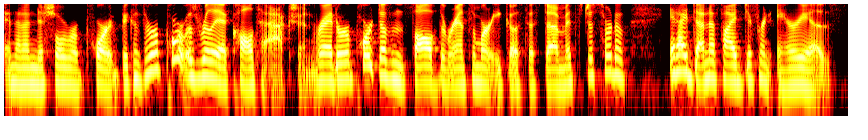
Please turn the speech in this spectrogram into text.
in that initial report because the report was really a call to action, right? A report doesn't solve the ransomware ecosystem. It's just sort of it identified different areas,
